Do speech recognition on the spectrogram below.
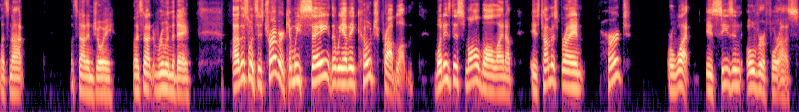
Let's not let's not enjoy. Let's not ruin the day. Uh, this one says, Trevor, can we say that we have a coach problem? What is this small ball lineup? Is Thomas Bryant hurt or what? Is season over for us?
